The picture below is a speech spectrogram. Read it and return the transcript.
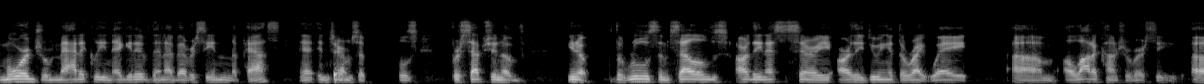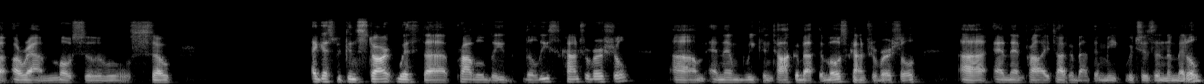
more dramatically negative than I've ever seen in the past in terms of people's perception of you know the rules themselves. Are they necessary? Are they doing it the right way? um, a lot of controversy uh, around most of the rules. So I guess we can start with uh, probably the least controversial, um, and then we can talk about the most controversial, uh, and then probably talk about the meat, which is in the middle.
